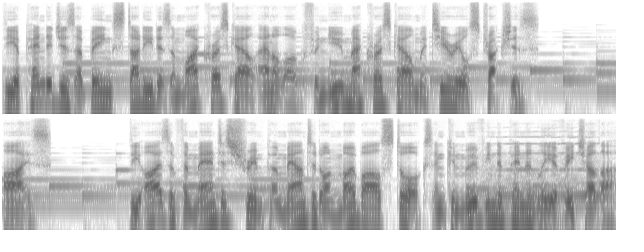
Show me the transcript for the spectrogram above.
The appendages are being studied as a microscale analog for new macroscale material structures. Eyes. The eyes of the mantis shrimp are mounted on mobile stalks and can move independently of each other.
